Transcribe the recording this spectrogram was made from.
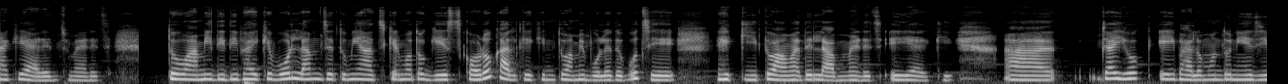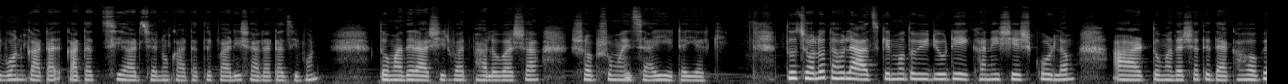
নাকি অ্যারেঞ্জ ম্যারেজ তো আমি দিদিভাইকে বললাম যে, তুমি আজকের মতো গেস করো, কালকে কিন্তু আমি বলে দেবো যে কি তো আমাদের লাভ ম্যারেজ এই আর কি। যাই হোক, এই ভালো মন্দ নিয়ে জীবন কাটা, কাটাচ্ছি আর যেন কাটাতে পারি সারাটা জীবন। তোমাদের আশীর্বাদ, ভালোবাসা সব সময় চাই, এটাই আর কি। তো চলো তাহলে আজকের মতো ভিডিওটি এখানেই শেষ করলাম। আর তোমাদের সাথে দেখা হবে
